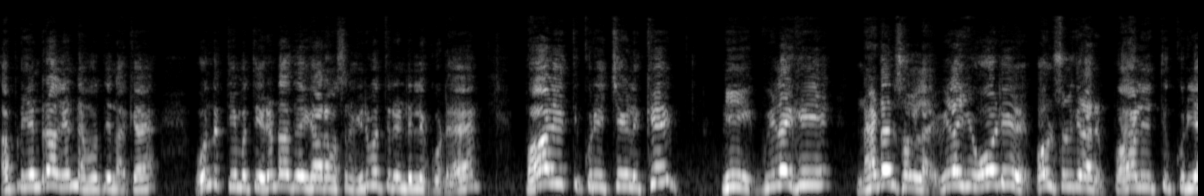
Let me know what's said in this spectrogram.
அப்படி என்றால் என்ன பார்த்தீங்கன்னாக்க ஒன்று தீமத்தி இரண்டாவது அதிகார வசனம் இருபத்தி ரெண்டுல கூட பாலியத்துக்குரிய இச்சைகளுக்கு நீ விலகி நடன் சொல்ல விலகி ஓடு. பவுல் சொல்கிறார் பாலியத்துக்குரிய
